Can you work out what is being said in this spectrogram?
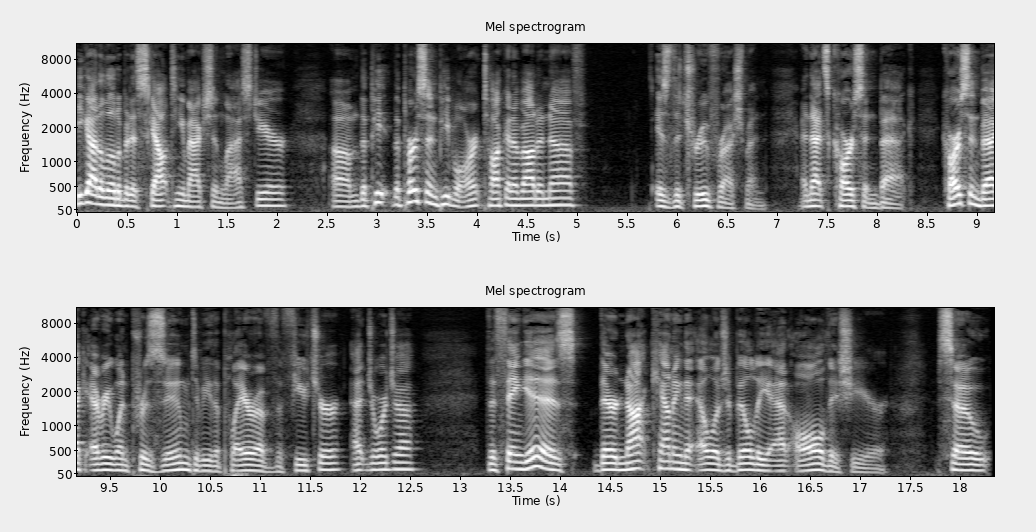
He got a little bit of scout team action last year. Um, the pe- the person people aren't talking about enough is the true freshman, and that's Carson Beck. Carson Beck, everyone presumed to be the player of the future at Georgia. The thing is, they're not counting the eligibility at all this year. So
